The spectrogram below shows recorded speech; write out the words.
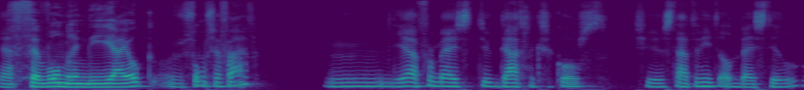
Ja. verwondering die jij ook soms ervaart? Mm, ja, voor mij is het natuurlijk dagelijkse kost. Dus je staat er niet altijd bij stil.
